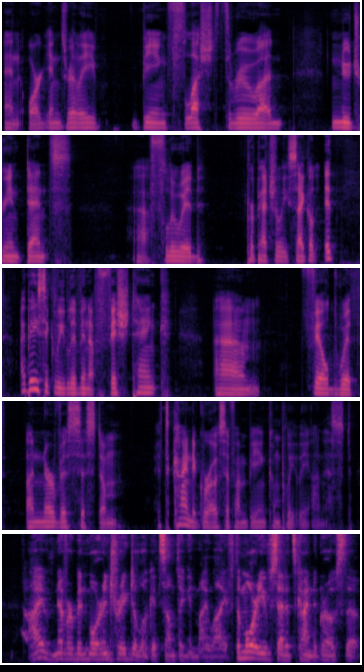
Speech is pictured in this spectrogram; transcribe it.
and organs really being flushed through a nutrient dense uh, fluid perpetually cycled. It I basically live in a fish tank um filled with a nervous system. It's kind of gross if I'm being completely honest. I've never been more intrigued to look at something in my life. The more you've said it's kind of gross, the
